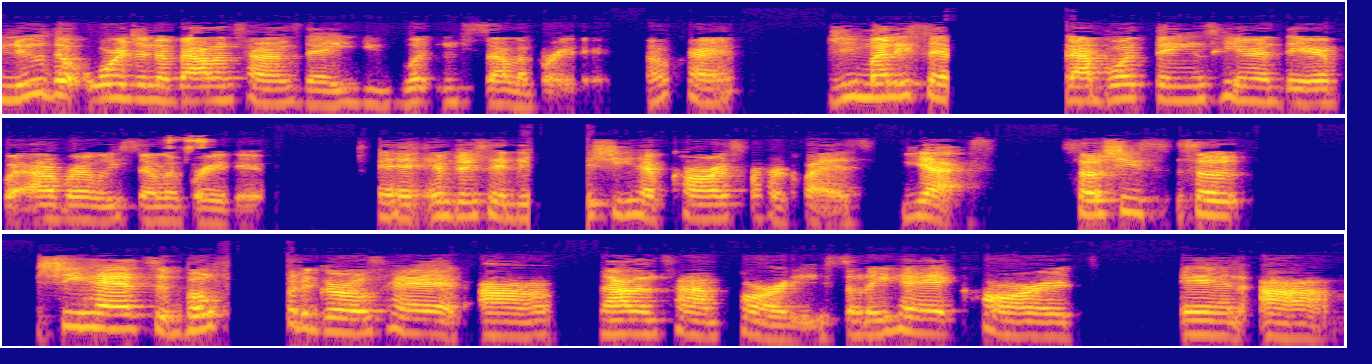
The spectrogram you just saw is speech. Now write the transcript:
knew the origin of Valentine's Day, you wouldn't celebrate it. Okay. G Money said, I bought things here and there, but I rarely celebrate it. And MJ said, did she have cards for her class? Yes. So she's so she had to both of the girls had um Valentine parties. So they had cards and um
